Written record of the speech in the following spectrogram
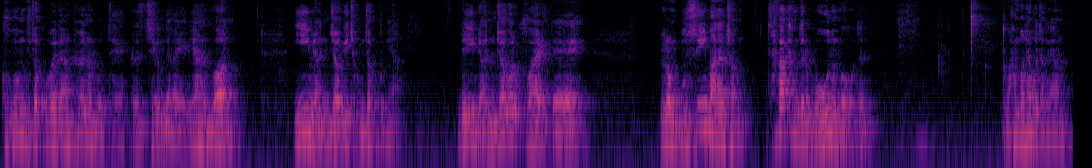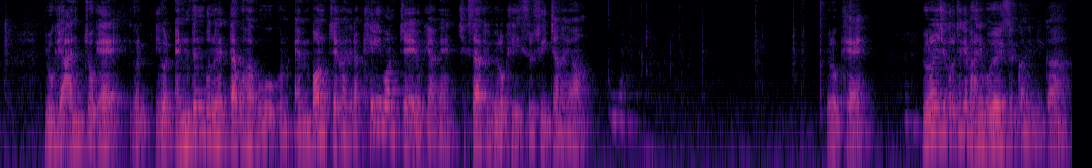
구분 부적법에 대한 표현을 못해. 그래서 지금 내가 얘기하는 건 이 면적이 정적분이야 근데 이 면적을 구할 때 이런 무수히 많은 정- 사각형들을 모으는 거거든 그럼 한번 해보자 그냥 여기 안쪽에 이걸 이걸 n 등분을 했다고 하고 그럼 n 번째가 아니라 k 번째 여기 안에 직사각형 이렇게 있을 수 있잖아요. 네. 이렇게 이런 식으로 되게 많이 모여 있을 거 아닙니까?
